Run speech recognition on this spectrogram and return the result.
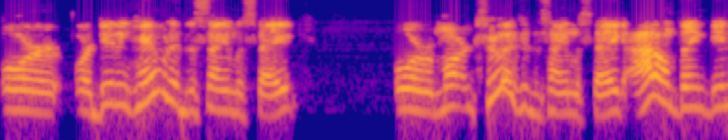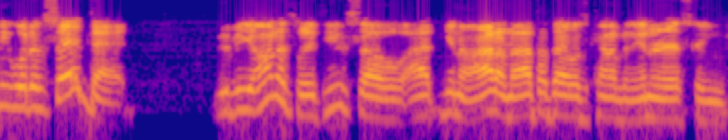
or or Denny Hamlin did the same mistake, or Martin Truex did the same mistake, I don't think Denny would have said that. To be honest with you, so I, you know, I don't know. I thought that was kind of an interesting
